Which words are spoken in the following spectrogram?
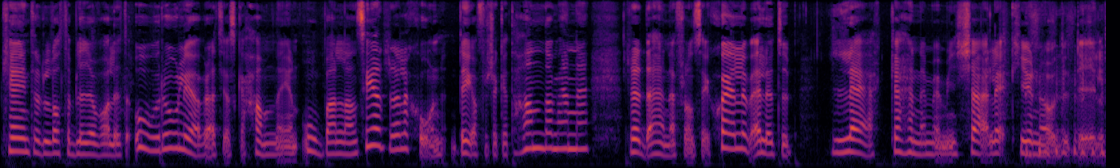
kan jag inte låta bli att vara lite orolig över att jag ska hamna i en obalanserad relation där jag försöker ta hand om henne, rädda henne från sig själv eller typ läka henne med min kärlek. You know the deal.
